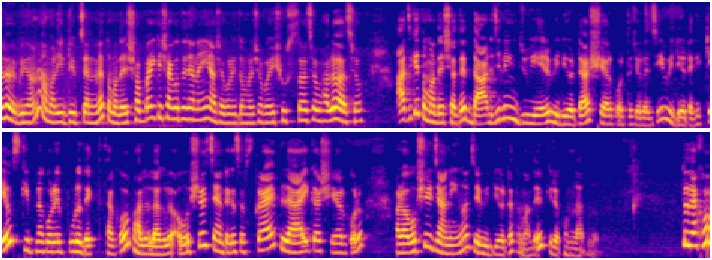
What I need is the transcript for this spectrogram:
হ্যালো এভরিওয়ান আমার ইউটিউব চ্যানেলে তোমাদের সবাইকে স্বাগত জানাই। আশা করি তোমরা সবাই সুস্থ আছো, ভালো আছো। আজকে তোমাদের সাথে দার্জিলিং জুয়ের ভিডিওটা শেয়ার করতে চলেছি। ভিডিওটাকে কেউ স্কিপ না করে পুরো দেখতে থাকো। ভালো লাগলে অবশ্যই চ্যানেলটাকে সাবস্ক্রাইব লাইক আর শেয়ার করো। আর অবশ্যই জানিও যে ভিডিওটা তোমাদের কীরকম লাগল। তো দেখো,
